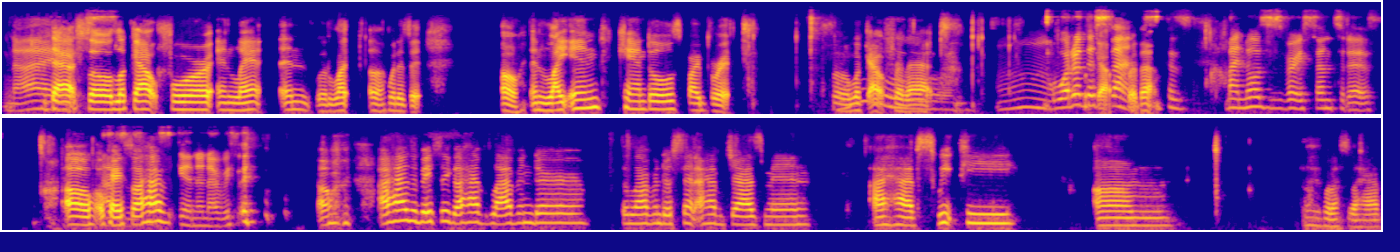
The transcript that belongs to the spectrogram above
Nice. that so look out for enla- and uh, what is it oh enlightened candles by brit so look out for that Mm, what are the Look that. scents? Because my nose is very sensitive. oh okay so i have skin and everything. oh i have the basic i have lavender the lavender scent i have jasmine i have sweet pea um what else do I have?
